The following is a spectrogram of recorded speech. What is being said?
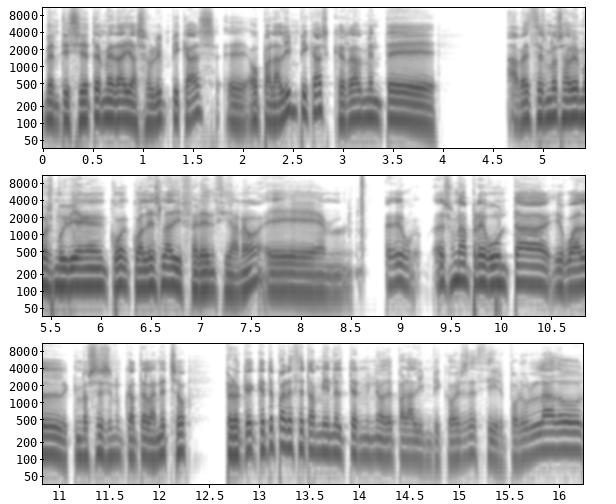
27 medallas olímpicas eh, o paralímpicas que realmente a veces no sabemos muy bien cuál es la diferencia, ¿no? Eh, es una pregunta, igual, no sé si nunca te la han hecho, pero ¿qué, te parece también el término de paralímpico? Es decir, por un lado,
